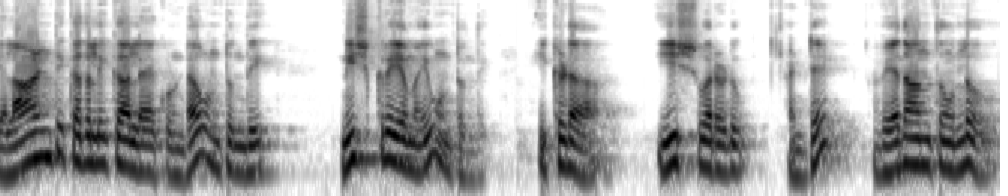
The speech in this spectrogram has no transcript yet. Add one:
ఎలాంటి కదలిక లేకుండా ఉంటుంది నిష్క్రియమై ఉంటుంది. ఇక్కడ ఈశ్వరుడు అంటే వేదాంతంలో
